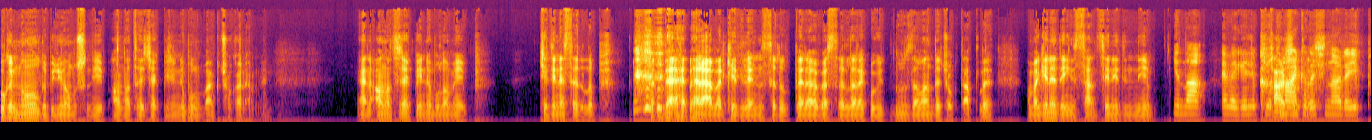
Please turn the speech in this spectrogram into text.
bugün ne oldu biliyor musun deyip anlatacak birini bulmak çok önemli. Yani anlatacak birini bulamayıp kedine sarılıp be- beraber kedilerini sarılıp beraber sarılarak uyuduğun zaman da çok tatlı. Ama gene de insan seni dinleyip Ya da eve gelip yakın Karşılıklı. arkadaşını arayıp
